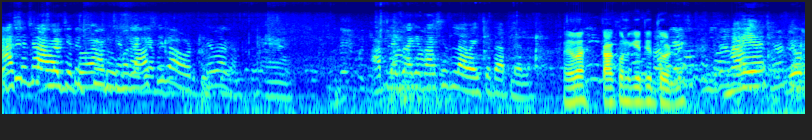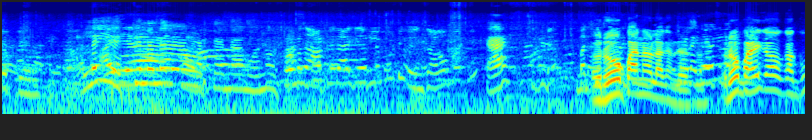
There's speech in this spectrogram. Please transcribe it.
असेच लावायचे तो आमच्या जागेमध्ये. हा. आपल्या जागेत असेच लावायचे आपल्याला. हे बघ काकून किती तोडले मग. रोप आणावं लागेल त्याचं रोप आहे का हो काकू?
